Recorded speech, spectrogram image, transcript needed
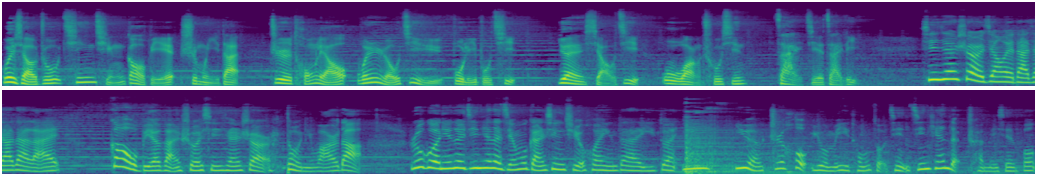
魏小猪亲情告别，拭目以待。致同僚温柔寄语，不离不弃。愿小季勿忘初心，再接再厉。新鲜事儿将为大家带来告别版，说新鲜事儿，逗你玩的。如果您对今天的节目感兴趣，欢迎在一段音音乐之后，与我们一同走进今天的传媒先锋。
